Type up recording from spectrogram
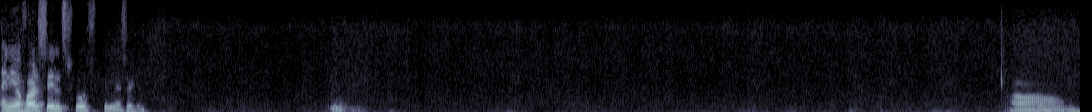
any of our Salesforce, give me a second. Um,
